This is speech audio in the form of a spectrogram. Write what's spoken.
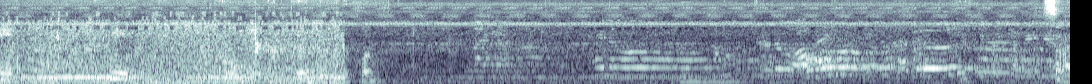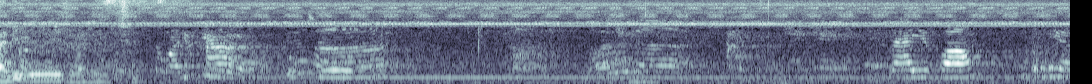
นี่นี่เริ่มทุกคนสวัสดีสวัสดี Where are you from India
